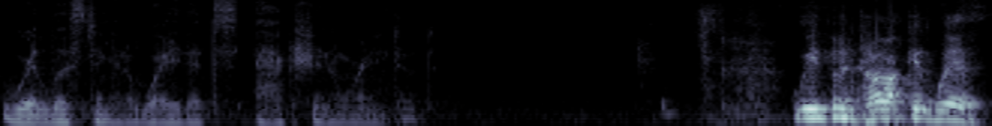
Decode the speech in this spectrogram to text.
we're listening in a way that's action oriented. We've been talking with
